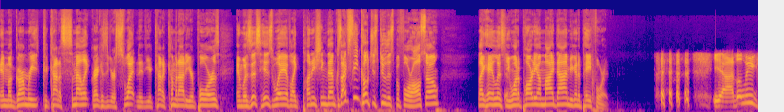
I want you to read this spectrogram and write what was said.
and Montgomery could kind of smell it, right? Because if you're sweating it, you're kind of coming out of your pores. And was this his way of like punishing them? Because I've seen coaches do this before also. Like, hey, listen, you want to party on my dime? You're going to pay for it. Yeah, the league's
